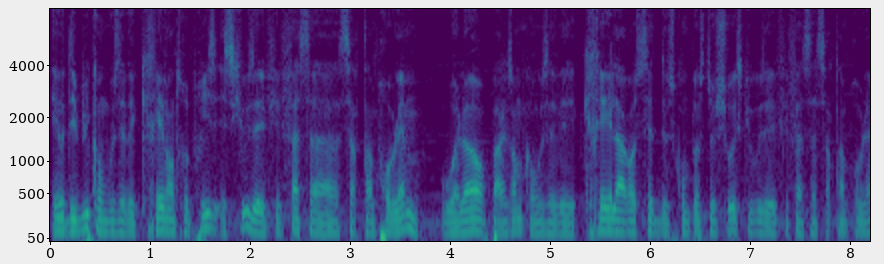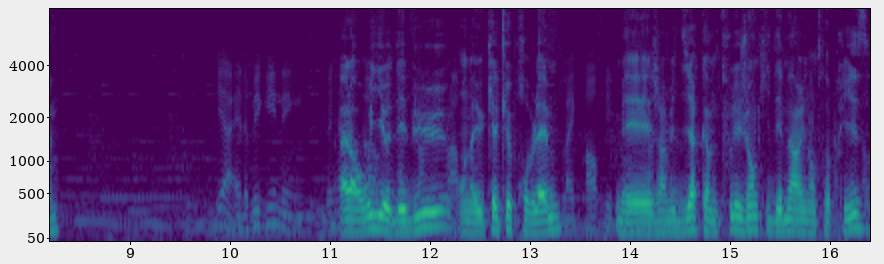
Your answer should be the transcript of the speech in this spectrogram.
Et au début, quand vous avez créé l'entreprise, est-ce que vous avez fait face à certains problèmes? Ou alors, par exemple, quand vous avez créé la recette de ce compost chaud, est-ce que vous avez fait face à certains problèmes? Alors oui, au début, on a eu quelques problèmes, mais j'ai envie de dire comme tous les gens qui démarrent une entreprise,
